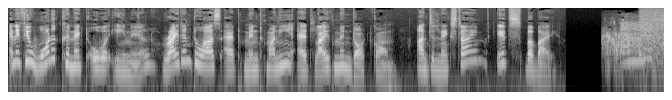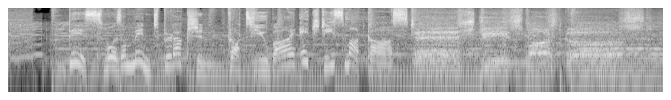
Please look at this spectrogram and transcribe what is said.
And if you want to connect over email, write into us at mintmoney at livemint.com. Until next time, it's bye bye. This was a Mint production brought to you by HT Smartcast. HT Smartcast.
